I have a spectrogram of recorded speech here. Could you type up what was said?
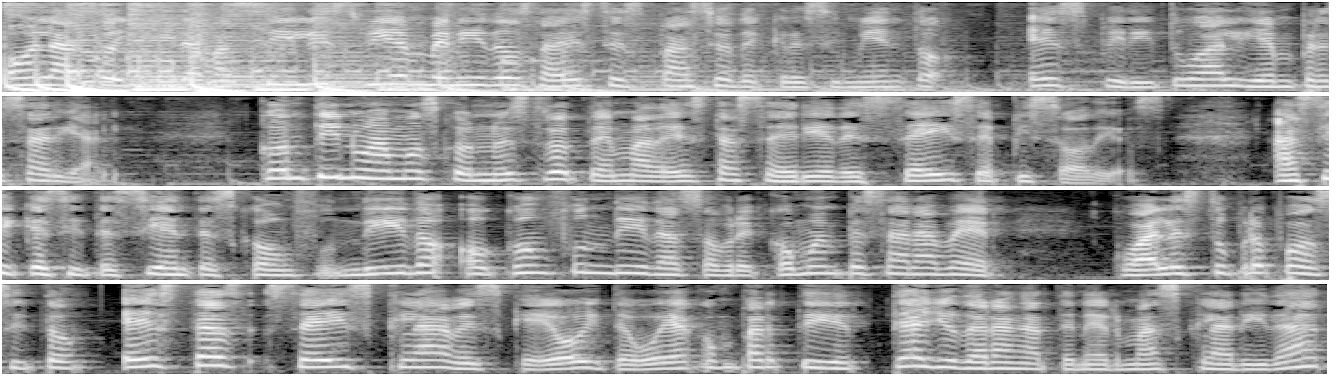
Hola, soy Mira Basilis. Bienvenidos a este espacio de crecimiento espiritual y empresarial. Continuamos con nuestro tema de esta serie de seis episodios. Así que si te sientes confundido o confundida sobre cómo empezar a ver cuál es tu propósito, estas seis claves que hoy te voy a compartir te ayudarán a tener más claridad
